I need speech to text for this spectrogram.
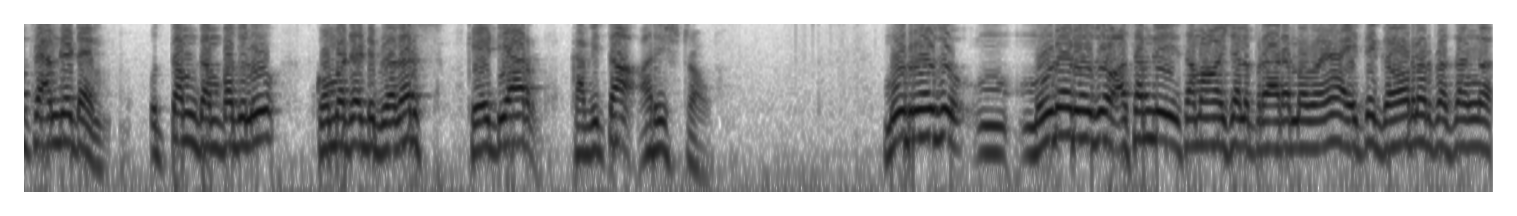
ఆఫ్ ఫ్యామిలీ టైం ఉత్తమ్ దంపతులు కోమటిరెడ్డి బ్రదర్స్ కేటీఆర్ కవిత హరీష్ రావు మూడు రోజు మూడో రోజు అసెంబ్లీ సమావేశాలు ప్రారంభమయ్యాయి. అయితే గవర్నర్ ప్రసంగ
